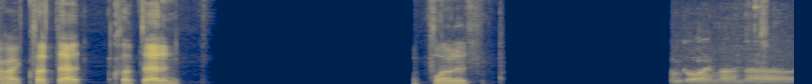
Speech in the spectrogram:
Alright, clip that. Clip that and upload it. I'm going on uh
